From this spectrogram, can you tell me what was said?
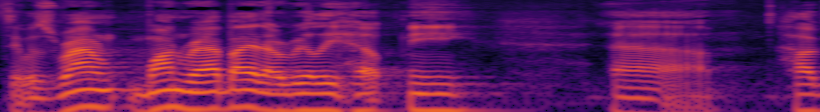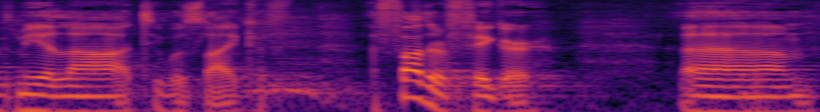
there was one rabbi that really helped me, uh, hugged me a lot. He was like a, a father figure. Um,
